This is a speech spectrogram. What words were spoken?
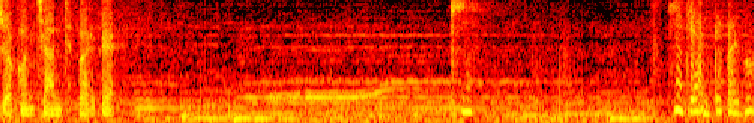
যখন জানতে পারবে। কি? কি জানতে পারব?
